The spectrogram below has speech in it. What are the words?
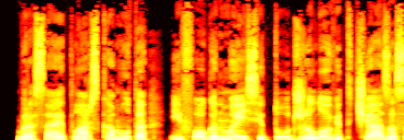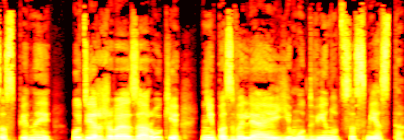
— бросает Ларс кому-то, и Фоган Мейси тут же ловит Чаза со спины, удерживая за руки, не позволяя ему двинуться с места.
